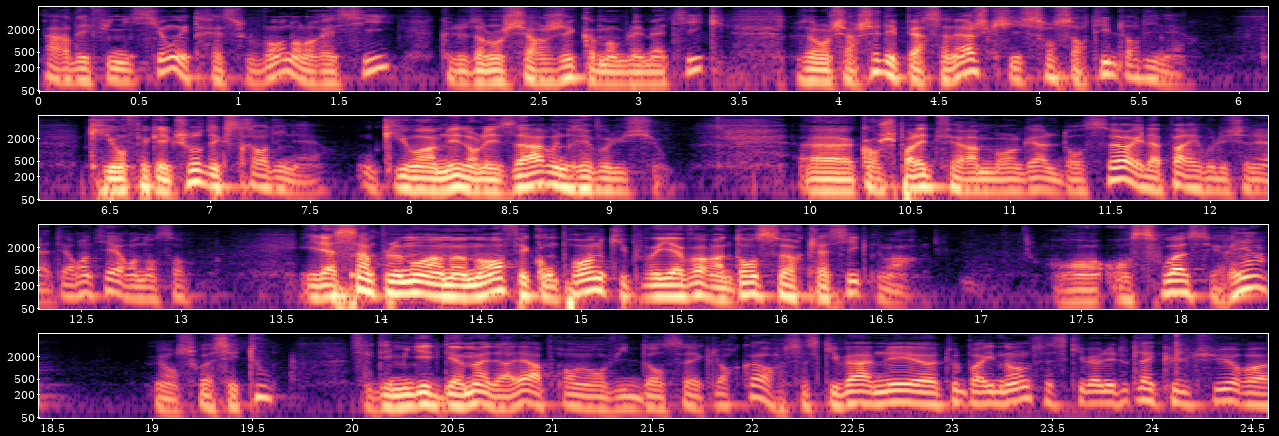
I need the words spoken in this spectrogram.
par définition, et très souvent dans le récit, que nous allons charger comme emblématique, nous allons chercher des personnages qui sont sortis de l'ordinaire, qui ont fait quelque chose d'extraordinaire, ou qui ont amené dans les arts une révolution. Euh, quand je parlais de Ferran Manga, le danseur, il n'a pas révolutionné la Terre entière en dansant. Il a simplement, à un moment, fait comprendre qu'il pouvait y avoir un danseur classique noir. En, soi, c'est rien, mais en soi, c'est tout. C'est que des milliers de gamins derrière après ont envie de danser avec leur corps. C'est ce qui va amener euh, c'est ce qui va amener toute la culture euh,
